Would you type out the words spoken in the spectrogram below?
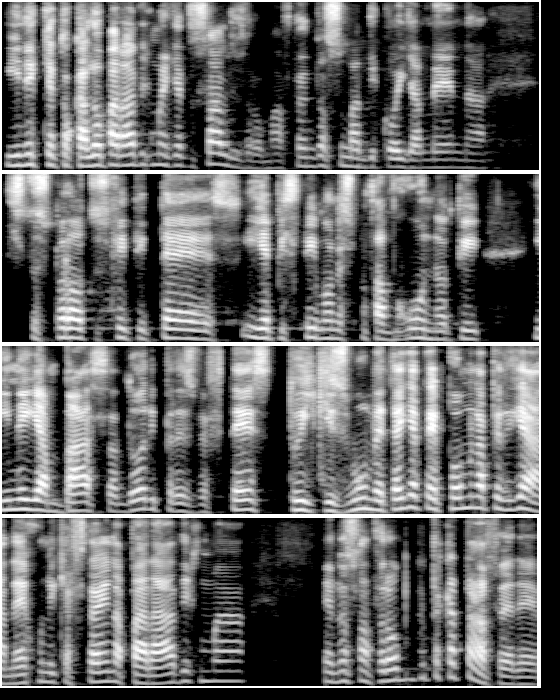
είναι και το καλό παράδειγμα για τους άλλους Ρώμα. Αυτό είναι το σημαντικό για μένα στους πρώτους φοιτητές ή επιστήμονες που θα βγουν, ότι είναι οι ambassador, οι πρεσβευτές του οικισμού μετά για τα επόμενα παιδιά. Να έχουν και αυτά ένα παράδειγμα ενός ανθρώπου που τα κατάφερε.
